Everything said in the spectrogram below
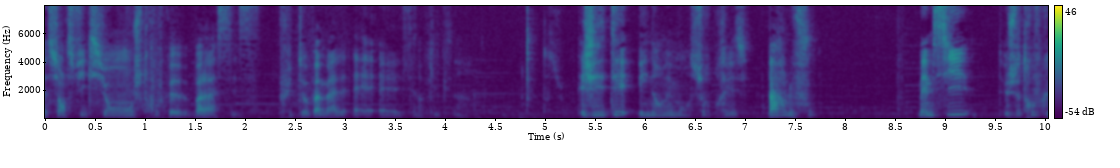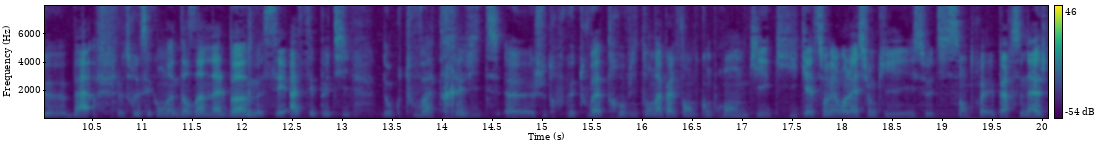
science-fiction. Je trouve que voilà, c'est plutôt pas mal. C'est un flic ça. J'ai été énormément surprise par le fond. Même si je trouve que bah, le truc c'est qu'on est dans un album, c'est assez petit, donc tout va très vite. Euh, je trouve que tout va trop vite, on n'a pas le temps de comprendre qui qui, quelles sont les relations qui se tissent entre les personnages.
